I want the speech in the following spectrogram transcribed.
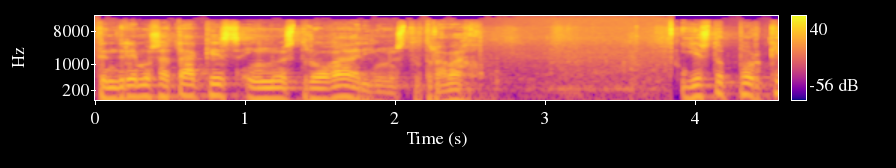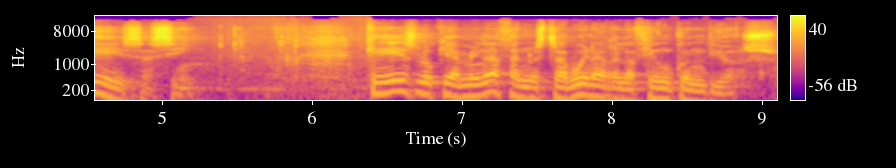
tendremos ataques en nuestro hogar y en nuestro trabajo. ¿Y esto por qué es así? ¿Qué es lo que amenaza nuestra buena relación con Dios?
